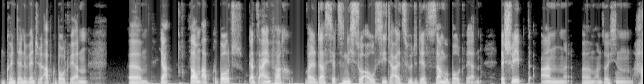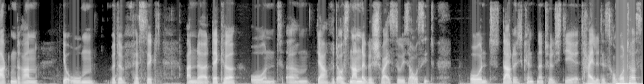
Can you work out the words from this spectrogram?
Und könnte dann eventuell abgebaut werden. Ähm, ja, warum abgebaut? Ganz einfach, weil das jetzt nicht so aussieht, als würde der zusammengebaut werden. Der schwebt an, ähm, an solchen Haken dran. Hier oben wird er befestigt an der Decke und ähm, ja, wird auseinandergeschweißt, so wie es aussieht. Und dadurch könnten natürlich die Teile des Roboters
